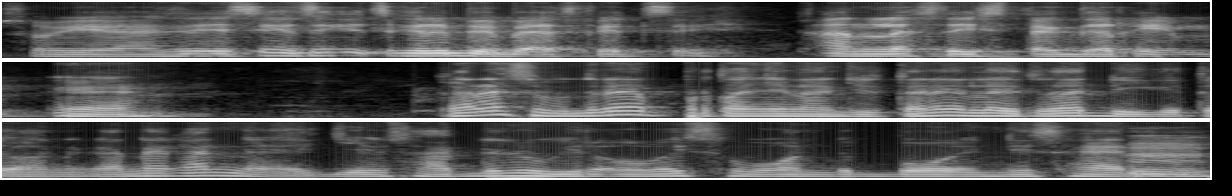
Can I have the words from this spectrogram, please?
So yeah, it's, it's, it's gonna be a bad fit sih unless they stagger him. Yeah. Karena sebenarnya pertanyaan lanjutannya adalah itu tadi gitu kan. Karena kan eh, James Harden will always want the ball in his hand. Hmm.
